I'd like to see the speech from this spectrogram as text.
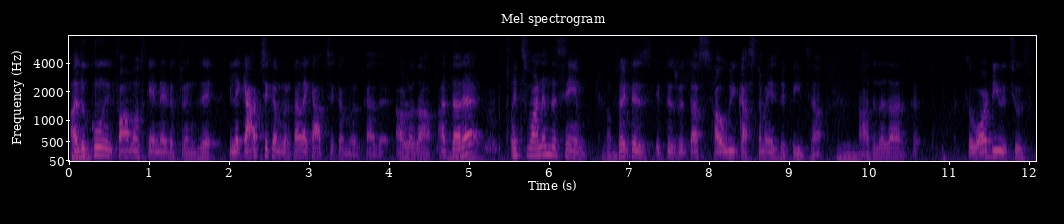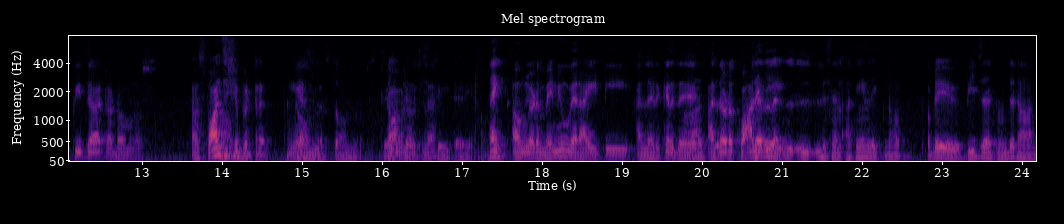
அதுக்கும் ஃபார்ம் ஹவுஸ்க்கு என்ன டிஃப்ரென்ஸு இல்லை கேப்சிகம் இருக்கா? இல்லை கேப்சிகம் இருக்காது. அவ்வளோதான் அது தவிர it's one in the same so it is it is with us how we customise the pizza அதில் தான் இருக்குது so what you choose pizza or Domino's நம்ம ஸ்பான்சர்ஷிப் விட்டுரு உண்மையாக சொல்லு. டாமினோஸ் Domino's-ல? ஸ்ட்ரெயிட் லைக் அவங்களோட மெனு வெரைட்டி அதில் இருக்கிறது அதோட குவாலிட்டி லிசன் அகைன் லைக் நான் அப்படியே பீட்சா வந்து நான்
